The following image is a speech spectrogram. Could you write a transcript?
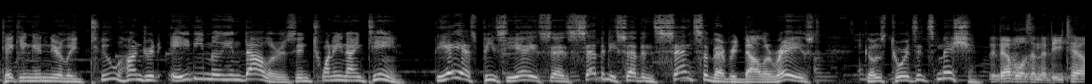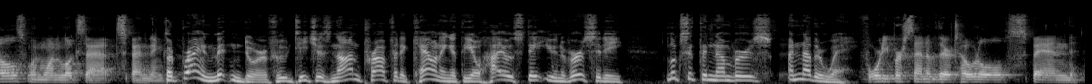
taking in nearly $280 million in 2019. The ASPCA says 77 cents of every dollar raised goes towards its mission. The devil is in the details when one looks at spending. But Brian Mittendorf, who teaches nonprofit accounting at The Ohio State University, looks at the numbers another way. 40% of their total spend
